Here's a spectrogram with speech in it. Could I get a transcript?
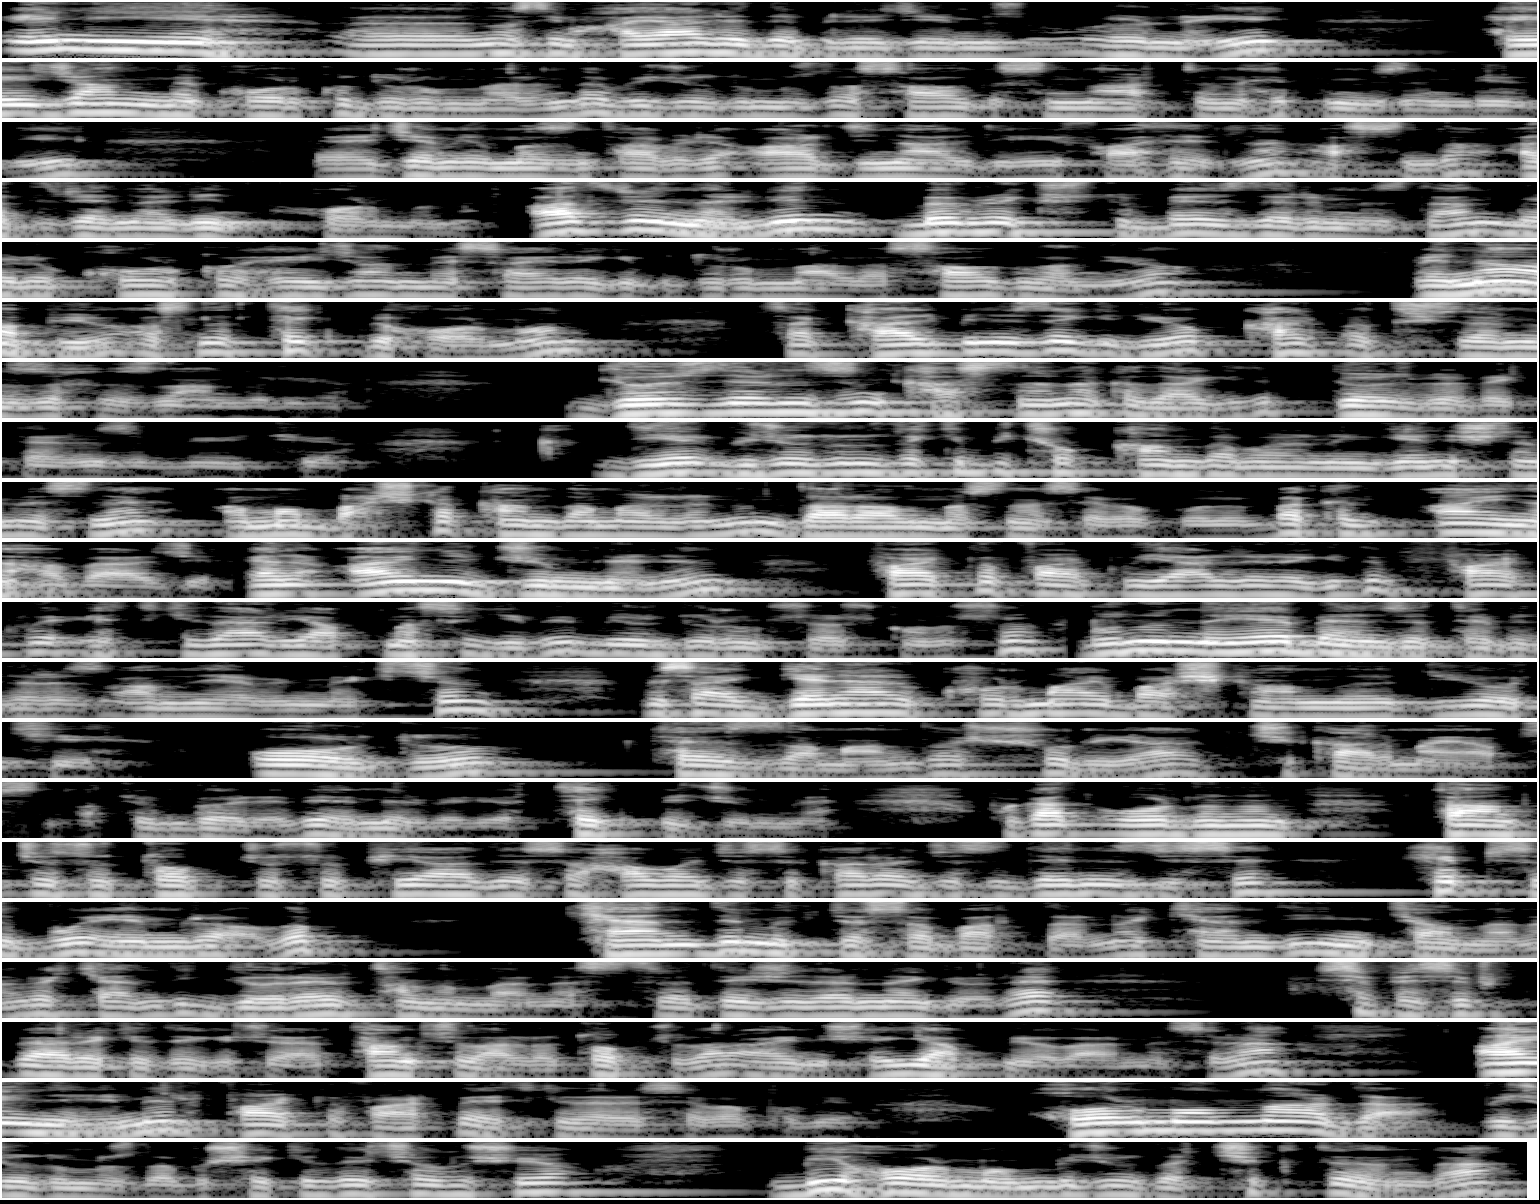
en iyi e, nasıl diyeyim hayal edebileceğimiz örneği heyecan ve korku durumlarında vücudumuzda salgısının arttığını hepimizin bildiği e, Cem Yılmaz'ın tabiriyle ardinal diye ifade edilen aslında adrenalin hormonu. Adrenalin böbrek üstü bezlerimizden böyle korku, heyecan vesaire gibi durumlarla salgılanıyor ve ne yapıyor? Aslında tek bir hormon. Mesela kalbinize gidiyor, kalp atışlarınızı hızlandırıyor. gözlerinizin kaslarına kadar gidip göz bebeklerinizi büyütüyor. Diğer vücudunuzdaki birçok kan damarının genişlemesine ama başka kan damarlarının daralmasına sebep oluyor. Bakın aynı haberci. Yani aynı cümlenin farklı farklı yerlere gidip farklı etkiler yapması gibi bir durum söz konusu. Bunu neye benzetebiliriz anlayabilmek için? Mesela Genelkurmay Başkanlığı diyor ki ordu tez zamanda şuraya çıkarma yapsın. Atıyorum böyle bir emir veriyor. Tek bir cümle. Fakat ordunun tankçısı, topçusu, piyadesi, havacısı, karacısı, denizcisi hepsi bu emri alıp kendi müktesebatlarına, kendi imkanlarına ve kendi görev tanımlarına, stratejilerine göre spesifik bir harekete geçiyor. Yani tankçılarla topçular aynı şeyi yapmıyorlar mesela. Aynı emir farklı farklı etkilere sebep oluyor. Hormonlar da vücudumuzda bu şekilde çalışıyor. Bir hormon vücuda çıktığında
